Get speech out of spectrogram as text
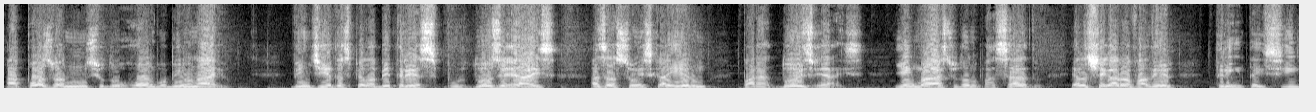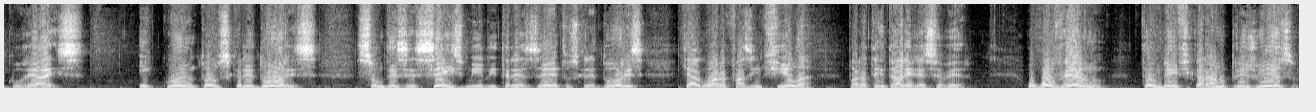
após o anúncio do rombo bilionário. Vendidas pela B3 por 12 reais, as ações caíram para R$ reais. E em março do ano passado, elas chegaram a valer 35 reais. E quanto aos credores, são 16.300 credores que agora fazem fila para tentarem receber. O governo também ficará no prejuízo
